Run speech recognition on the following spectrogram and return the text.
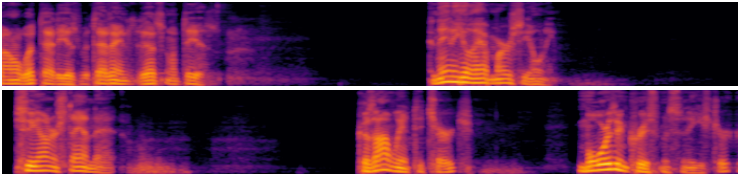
I don't know what that is, but that ain't that's not this. And then he'll have mercy on him. See, I understand that. Because I went to church more than Christmas and Easter.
